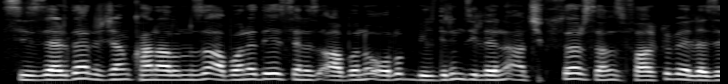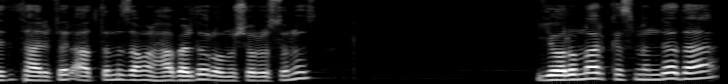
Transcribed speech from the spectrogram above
Sizlerden ricam kanalımıza abone değilseniz abone olup bildirim zillerini açık tutarsanız farklı ve lezzetli tarifler attığımız zaman haberdar olmuş olursunuz. Yorumlar kısmında da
